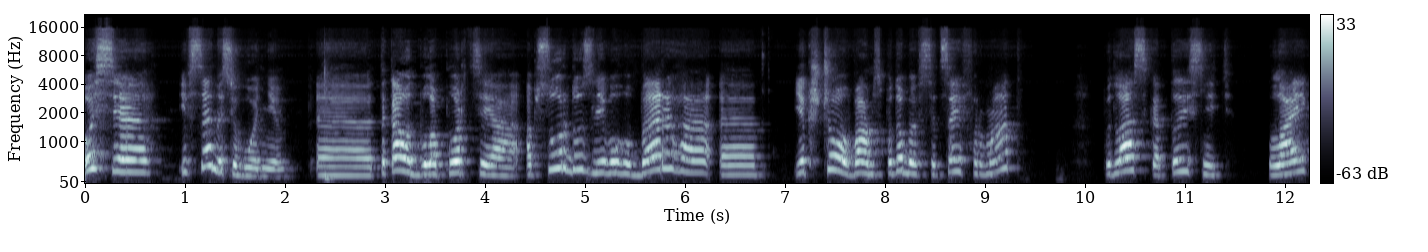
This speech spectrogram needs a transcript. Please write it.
Ось е, і все на сьогодні. Е, така от була порція абсурду з лівого берега. Е, якщо вам сподобався цей формат, будь ласка, тисніть лайк,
